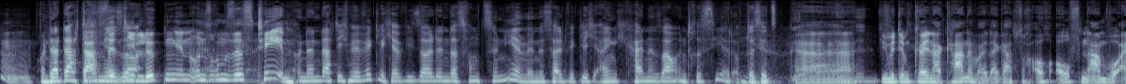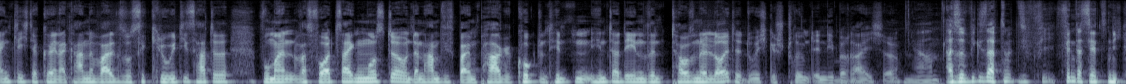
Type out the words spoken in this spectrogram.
Und da dachte Das ich mir sind so, die Lücken in unserem System. und dann dachte ich mir wirklich, ja, wie soll denn das funktionieren, wenn es halt wirklich eigentlich keine Sau interessiert? Ob das jetzt. Ja, äh, wie mit dem Kölner Karneval. Da gab es doch auch Aufnahmen, wo eigentlich der Kölner Karneval so Securities hatte, wo man was vorzeigen musste. Und dann haben sie es beim Paar geguckt und hinten hinter denen sind tausende Leute durchgeströmt in die Bereiche. ja, also wie gesagt, ich finde das jetzt nicht,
